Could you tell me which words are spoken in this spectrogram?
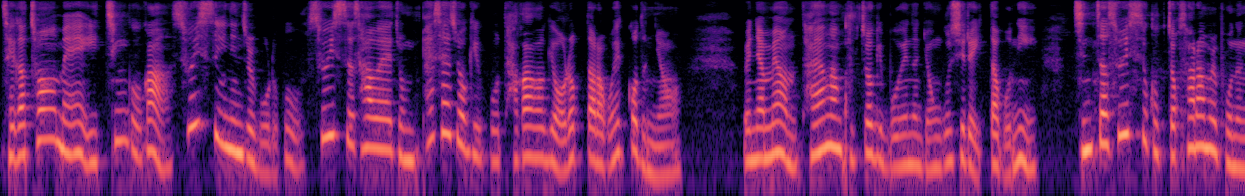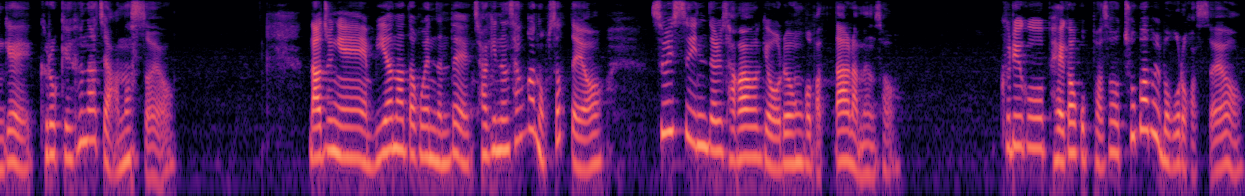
제가 처음에 이 친구가 스위스인인 줄 모르고 스위스 사회에 좀 폐쇄적이고 다가가기 어렵다라고 했거든요. 왜냐면 다양한 국적이 모이는 연구실에 있다 보니 진짜 스위스 국적 사람을 보는 게 그렇게 흔하지 않았어요. 나중에 미안하다고 했는데 자기는 상관없었대요. 스위스인들 다가가기 어려운 거 맞다라면서. 그리고 배가 고파서 초밥을 먹으러 갔어요.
